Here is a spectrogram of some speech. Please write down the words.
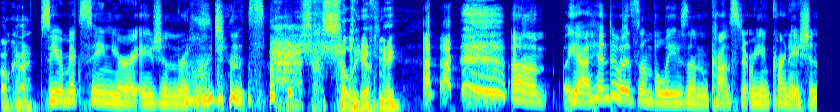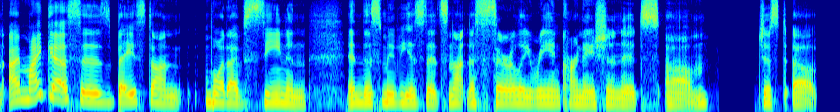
Okay, so you're mixing your asian religions. Silly of me. um, yeah, Hinduism believes in constant reincarnation. I my guess is based on what I've seen in in this movie is that it's not necessarily reincarnation. It's um, just a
